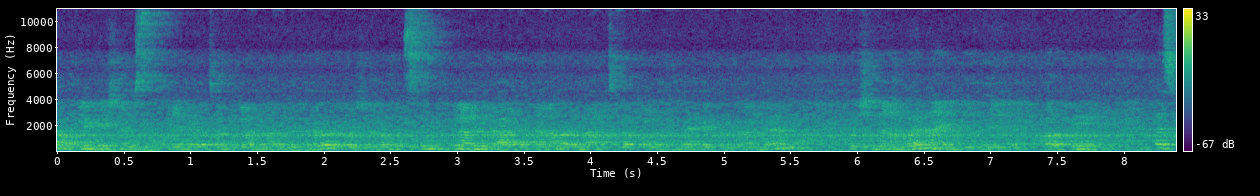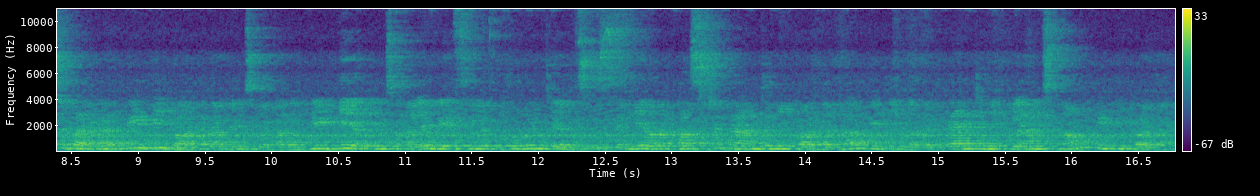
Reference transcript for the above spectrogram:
அப்ளிகேஷன்ஸ் அப்படிங்கிற சாப்டர்ல இருக்கிற ஒரு கொஷின் ரொம்ப சிம்பிளான டேரக்டான ஒரு மேட்ச்சில் பழக்கமாக கேட்டிருக்காங்க question number ninety three okay first பாருங்கள் பிடி காட்டன் அப்படின்னு சொல்லியிருக்காங்க. பிடி அப்படின்னு சொன்னாலே பேசியில் ஸ்டூடெண்ட் ஜென்சிஸ் இந்தியாவோட ஃபர்ஸ்ட் டிரான்ஜனி காட்டன் தான் பிடி காட்டன் டிரான்ஜனி பிளான்ஸ் தான் பிடி காட்டன்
